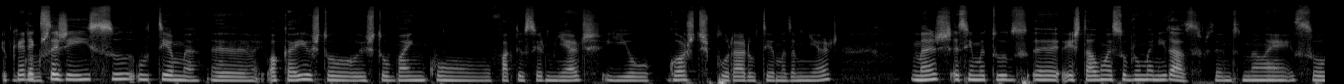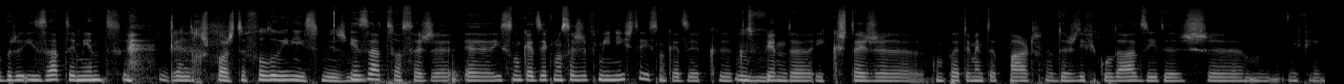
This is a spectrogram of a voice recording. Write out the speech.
eu quero é que seja isso o tema. Ah, ok, eu estou, eu estou bem com o facto de eu ser mulher e eu gosto de explorar o tema da mulher, mas acima de tudo, ah, este álbum é sobre humanidade, portanto, não é sobre exatamente Grande resposta, falou nisso mesmo. Exato, ou seja, eh, isso não quer dizer que não seja feminista, isso não quer dizer que, que defenda e que esteja completamente a par das dificuldades e das, eh, enfim,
